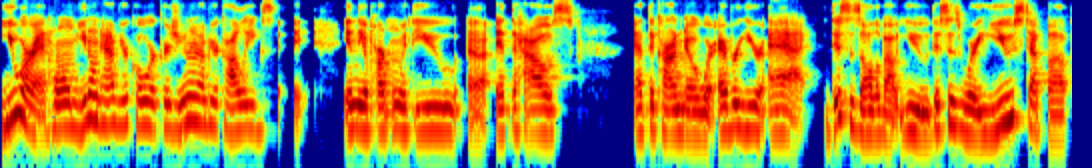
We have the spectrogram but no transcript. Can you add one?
You are at home. You don't have your coworkers. You don't have your colleagues eh, in the apartment with you, uh, at the house, at the condo, wherever you're at. This is all about you. This is where you step up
